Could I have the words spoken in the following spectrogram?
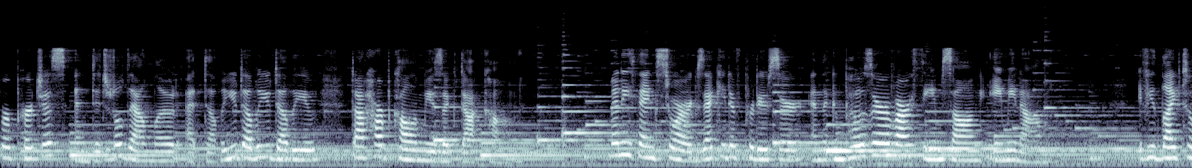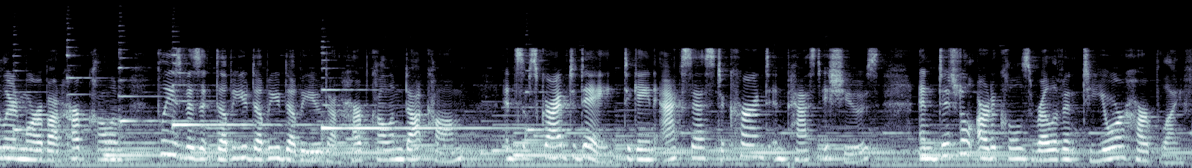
for purchase and digital download at www.harpcolumnmusic.com. Many thanks to our executive producer and the composer of our theme song, Amy Nam. If you'd like to learn more about Harp Column, please visit www.harpcolumn.com and subscribe today to gain access to current and past issues and digital articles relevant to your harp life.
